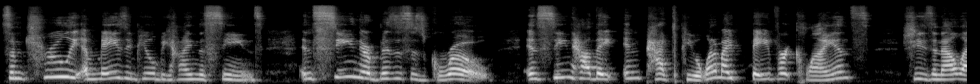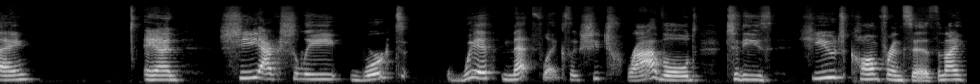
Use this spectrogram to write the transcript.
some truly amazing people behind the scenes and seeing their businesses grow and seeing how they impact people. One of my favorite clients, she's in LA and she actually worked with Netflix. Like she traveled to these huge conferences and I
